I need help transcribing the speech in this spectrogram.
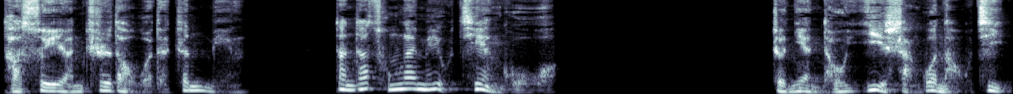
他虽然知道我的真名，但他从来没有见过我。这念头一闪过脑际，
